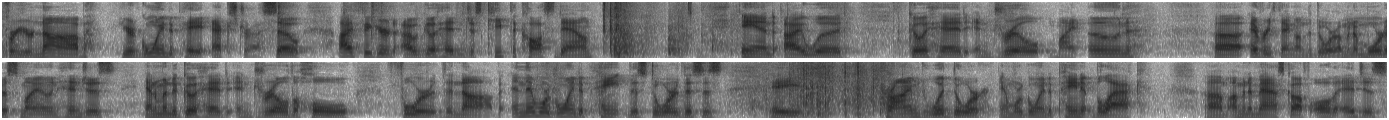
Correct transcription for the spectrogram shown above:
for your knob, you're going to pay extra. So I figured I would go ahead and just keep the cost down and I would go ahead and drill my own uh, everything on the door. I'm gonna mortise my own hinges and I'm gonna go ahead and drill the hole for the knob. And then we're going to paint this door. This is a primed wood door and we're going to paint it black. Um, I'm going to mask off all the edges.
